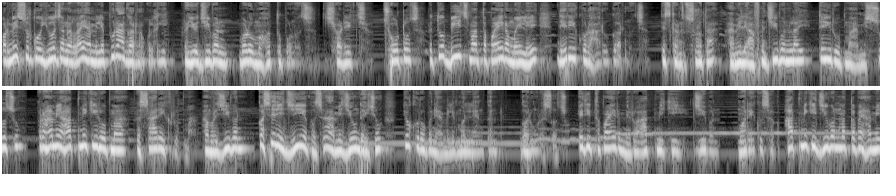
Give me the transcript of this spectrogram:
परमेश्वरको योजनालाई हामीले पुरा गर्नको लागि। र यो जीवन बडो महत्वपूर्ण छ क्षणिक छ छोटो छ। र त्यो बिचमा तपाईँ र मैले धेरै कुराहरू गर्नु छ। त्यसकारण श्रोता हामीले आफ्नो जीवनलाई त्यही रूपमा हामी सोचौँ। र हामी आत्मिकी रूपमा र शारीरिक रूपमा हाम्रो जीवन कसरी जिएको छ हामी जिउँदैछौँ त्यो कुरो पनि हामीले मूल्याङ्कन गरौँ र सोचौँ यदि तपाईँ र मेरो आत्मिकी जीवन मरेको छ आत्मिकी जीवनमा तपाईँ हामी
